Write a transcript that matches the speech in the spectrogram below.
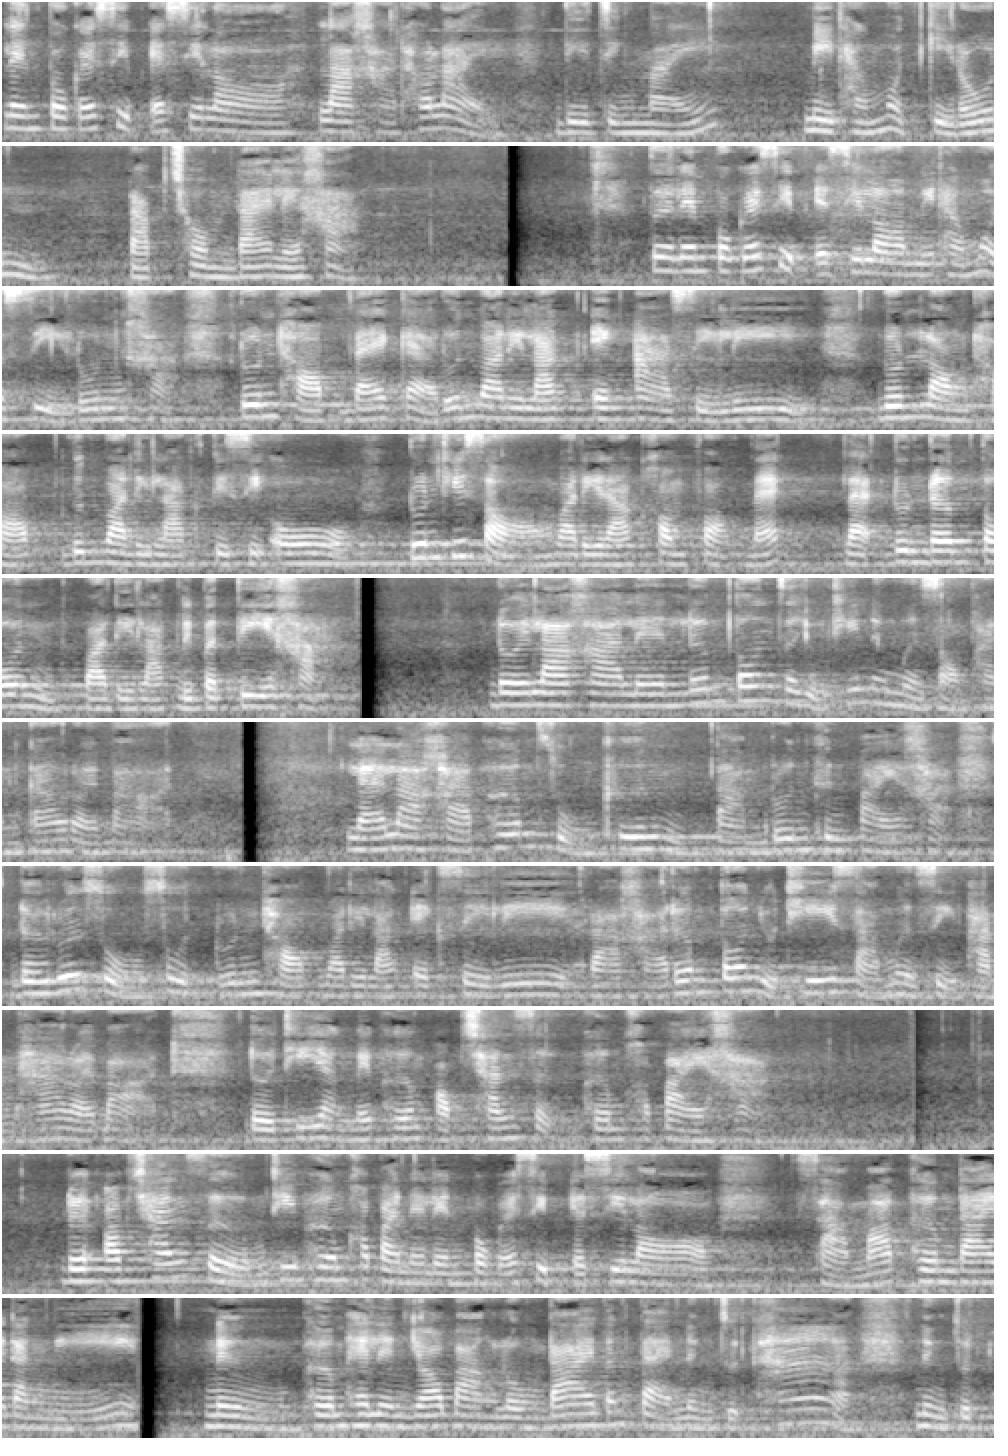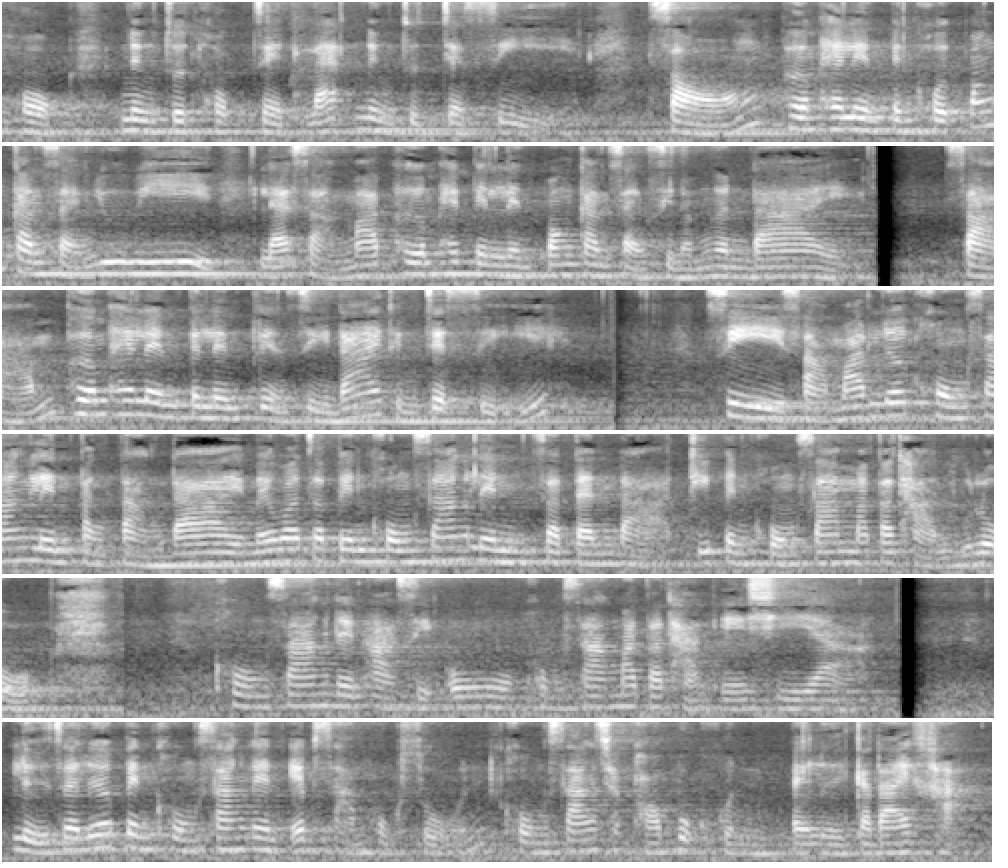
เลนส์โปรเกรสซีฟเอสซิลอราคาเท่าไหร่ ดีจริงไหม มีทั้งหมดกี่รุ่น รับชมได้เลยค่ะ ตัวเลนส์โปรเกรสซีฟเอสซิลอมีทั้งหมด 4 รุ่นค่ะ รุ่นท็อปได้แก่รุ่นวาริลัก XR Series รุ่นลองท็อปรุ่นวาริลัก DCO รุ่นที่ 2 วาริลัก Comfort Max และรุ่นเริ่มต้นวาริลัก Liberty ค่ะ โดยราคาเลนส์เริ่มต้นจะอยู่ที่ 12,900 บาท และราคาเพิ่มสูงขึ้นตามรุ่นขึ้นไปค่ะ โดยรุ่นสูงสุดรุ่นท็อปวาริลัก X Series ราคาเริ่มต้นอยู่ที่ 34,500 บาท โดยที่ยังไม่เพิ่มออปชันเสริมเพิ่มเข้าไปค่ะโดยออปชันเสริมที่เพิ่มเข้าไปในเลนส์ Progressive s c l o สามารถเพิ่มได้ดังนี้ 1. เพิ่มให้เลนส์ย่อบางลงได้ตั้งแต่ 1.5 1.6 1.67 และ 1.74 2. เพิ่มให้เลนส์เป็นโค้ดป้องกันแสง UV และสามารถเพิ่มให้เป็นเลนส์ป้องกันแสงสีน้ำเงินได้ 3. เพิ่มให้เลนส์เป็นเลนส์เปลี่ยนสีได้ถึง 7 สี 4. สามารถเลือกโครงสร้างเลนส์ต่างๆ ได้ ไม่ว่าจะเป็นโครงสร้างเลนส์สแตนดาร์ดที่เป็นโครงสร้างมาตรฐานยุโรป โครงสร้างเลนส์ RCO โครงสร้างมาตรฐานเอเชีย หรือจะเลือกเป็นโครงสร้างเลนส์ F360 โครงสร้างเฉพาะบุคคลไปเลยก็ได้ค่ะ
